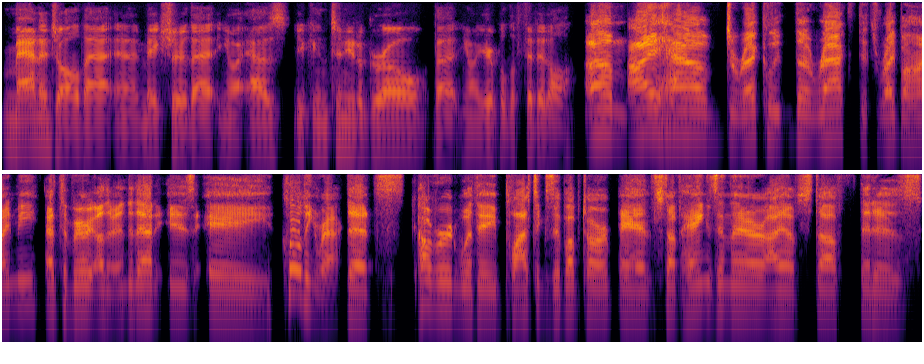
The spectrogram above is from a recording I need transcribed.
manage all that and make sure that you know as you continue to grow that you know you're able to fit it all? Um, I have directly the rack that's right behind me. At the very other end of that is a clothing rack that's covered with a plastic zip up tarp and stuff hangs in there. I have stuff that is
